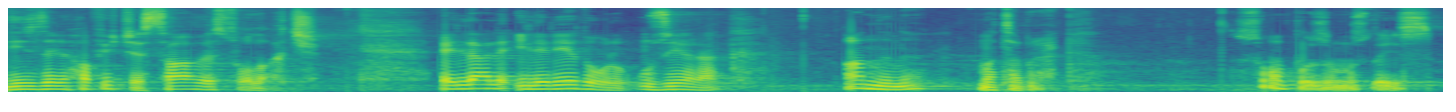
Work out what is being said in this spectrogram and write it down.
dizleri hafifçe sağ ve sola aç. Ellerle ileriye doğru uzayarak alnını mata bırak. Son pozumuzdayız.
